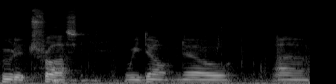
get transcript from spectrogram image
who to trust, we don't know. Um,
